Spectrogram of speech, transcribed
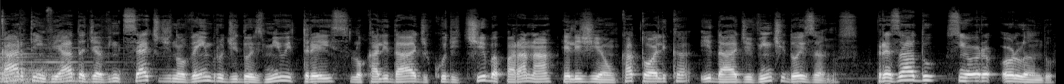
Carta enviada dia 27 de novembro de 2003, localidade Curitiba, Paraná, religião católica, idade 22 anos. Prezado Sr. Orlando,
